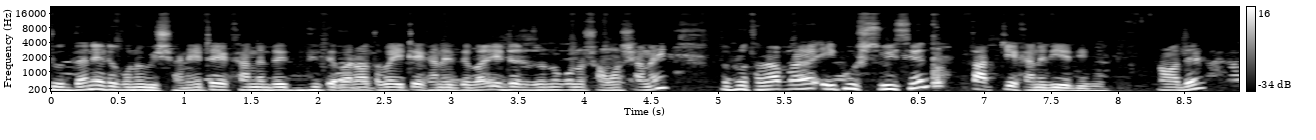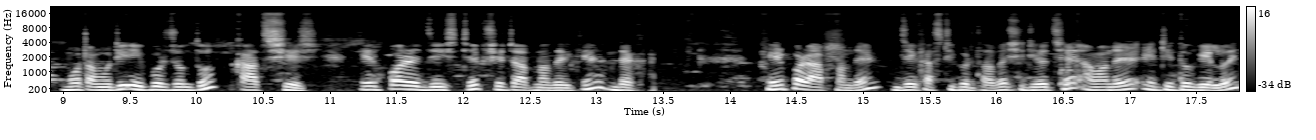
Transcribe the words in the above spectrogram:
টু দেন, এটা কোনো বিষয় নেই এটা এখানে দিতে পারেন অথবা এটা এখানে দিতে পারেন, এটার জন্য কোনো সমস্যা নেই। তো প্রথমে আপনারা এই পুশ সুইচের তারটি এখানে দিয়ে দিবেন। আমাদের মোটামুটি এই পর্যন্ত কাজ শেষ। এরপরে যে স্টেপ সেটা আপনাদেরকে দেখা এরপর আপনাদের যে কাজটি করতে হবে সেটি হচ্ছে আমাদের, এটি তো গেলই।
